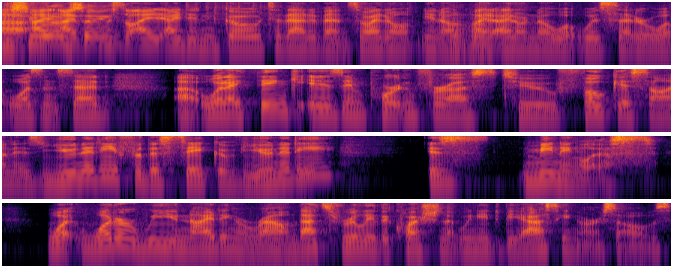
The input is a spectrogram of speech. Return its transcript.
You see what uh, I, I'm saying? So I, I, didn't go to that event, so I don't, you know, uh-huh. I, I, don't know what was said or what wasn't said. Uh, what I think is important for us to focus on is unity for the sake of unity is meaningless what, what are we uniting around? That's really the question that we need to be asking ourselves,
